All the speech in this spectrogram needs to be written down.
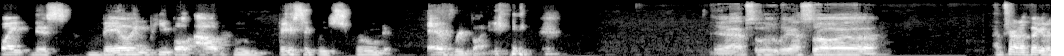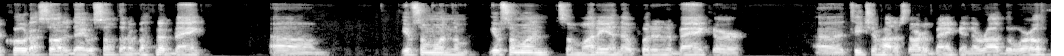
fight this bailing people out who basically screwed everybody. yeah, absolutely. I saw. Uh, I'm trying to think of the quote I saw today. It was something about a bank. Um, give someone the, give someone some money and they'll put it in a bank, or uh, teach them how to start a bank and they'll rob the world,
